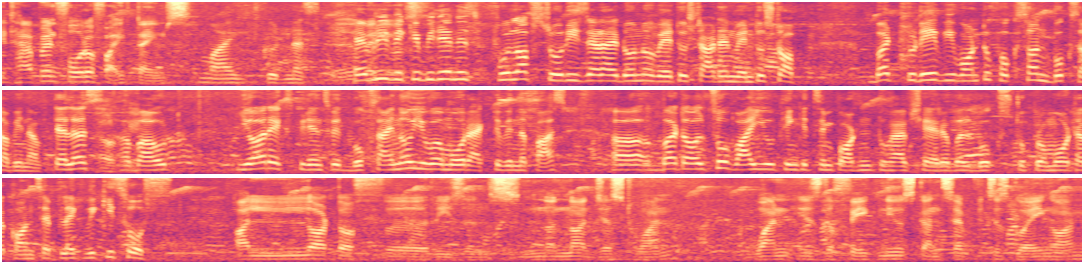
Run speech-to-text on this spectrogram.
It happened four or five times. My goodness. when Every Wikipedian is full of stories that I don't know where to start and when to stop. But today we want to focus on books, Abhinav. Tell us Okay. about your experience with books. I know you were more active in the past, uh, but also why you think it's important to have shareable books to promote a concept like Wikisource. A lot of uh, reasons, no, not just one. One is the fake news concept which is going on,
